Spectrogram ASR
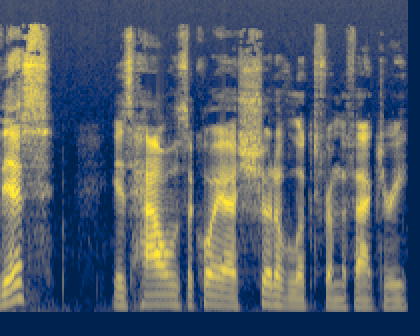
This is how Sequoia should have looked from the factory.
